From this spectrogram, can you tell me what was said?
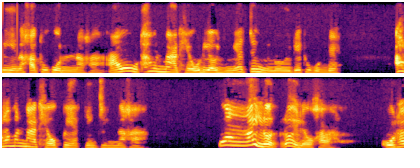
นี่นะคะ ทุกคนนะคะ เอาถ้ามันมาแถวเดียวอย่างเงี้ยจึ้งเลยเด้ทุกคนเด้ เอาถ้ามันมาแถวแปดจริง ๆ นะคะว้ายเลิศเลยแล้วค่ะ โอ้ถ้า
